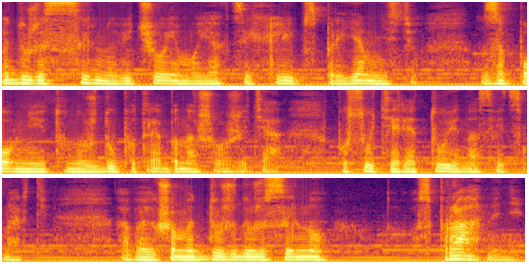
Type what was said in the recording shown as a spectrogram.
ми дуже сильно відчуємо, як цей хліб з приємністю заповнює ту нужду, потребу нашого життя, по суті, рятує нас від смерті. Або якщо ми дуже-дуже сильно спрагнені,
